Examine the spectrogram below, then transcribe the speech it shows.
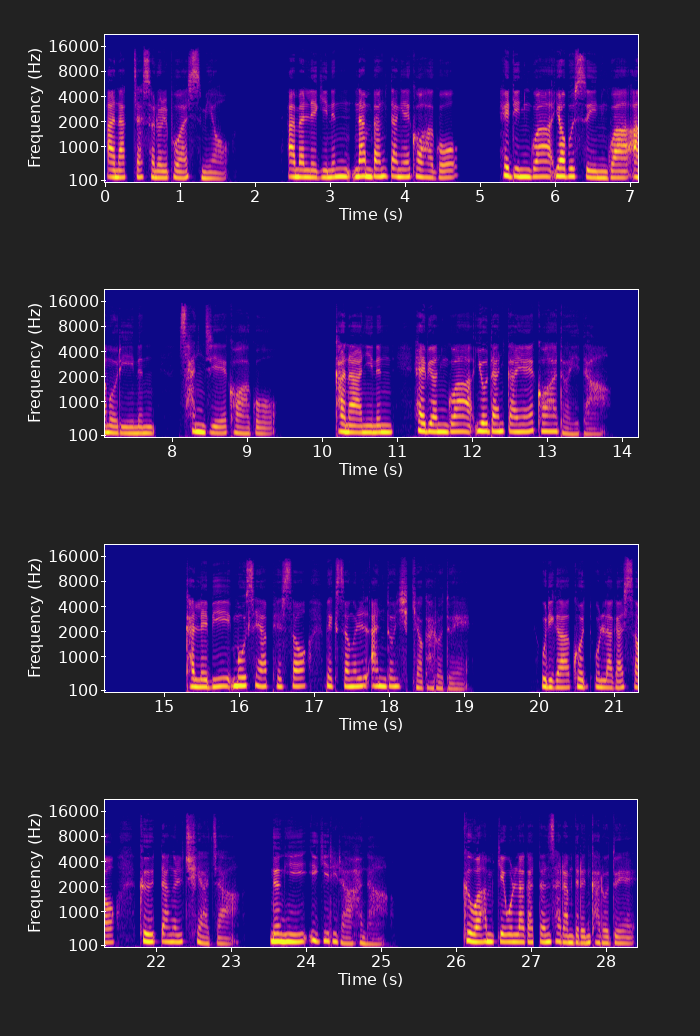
아낙 자손을 보았으며 아말레기는 남방 땅에 거하고 헤딘과 여부스인과 아모리인은 산지에 거하고 가나안이는 해변과 요단가에 거하더이다. 갈렙이 모세 앞에서 백성을 안돈시켜 가로되 우리가 곧 올라가서 그 땅을 취하자 능히 이기리라 하나 그와 함께 올라갔던 사람들은 가로되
